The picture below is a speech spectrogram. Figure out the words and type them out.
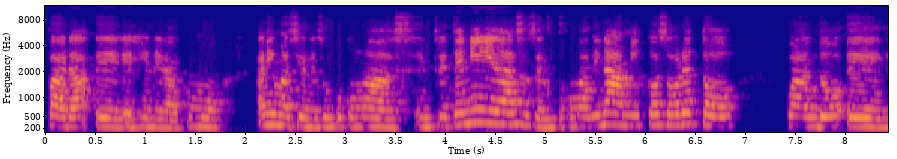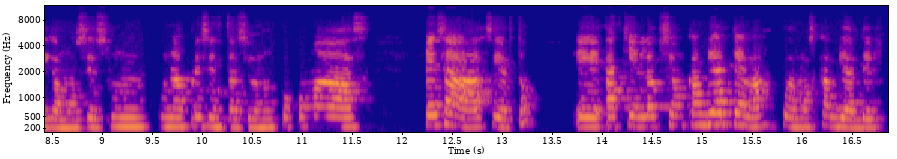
para eh, generar como animaciones un poco más entretenidas, hacer un poco más dinámico, sobre todo cuando, eh, digamos, es una presentación un poco más pesada, ¿cierto? Eh, aquí en la opción cambiar tema podemos cambiar del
